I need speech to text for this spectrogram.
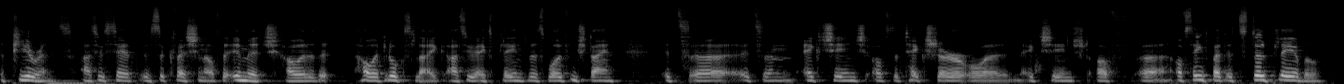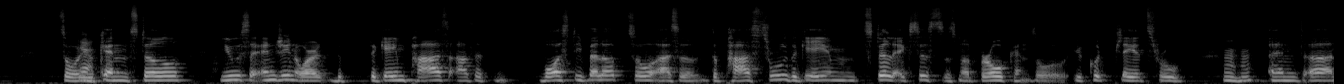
appearance. As you said it's a question of the image how it, how it looks like. As you explained with wolfenstein it's uh, it's an exchange of the texture or an exchange of uh, of things, but it's still playable. So Yeah. you can still use the engine or the, the game path as it was developed. So as a, the path through the game still exists, it's not broken. So you could play it through, and uh,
